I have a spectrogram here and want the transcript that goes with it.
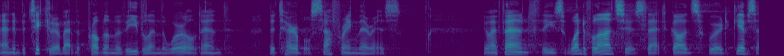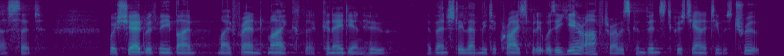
and in particular about the problem of evil in the world and the terrible suffering there is, you know, I found these wonderful answers that God's Word gives us that were shared with me by my friend Mike, the Canadian who eventually led me to Christ. But it was a year after I was convinced Christianity was true.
